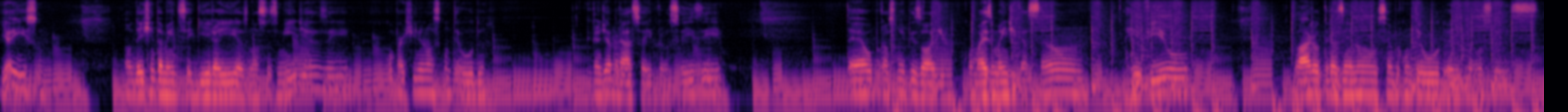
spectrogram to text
E é isso. Não deixem também de seguir aí as nossas mídias e compartilhem o nosso conteúdo. Grande abraço aí para vocês e até o próximo episódio com mais uma indicação, review, claro, trazendo sempre conteúdo aí para vocês.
